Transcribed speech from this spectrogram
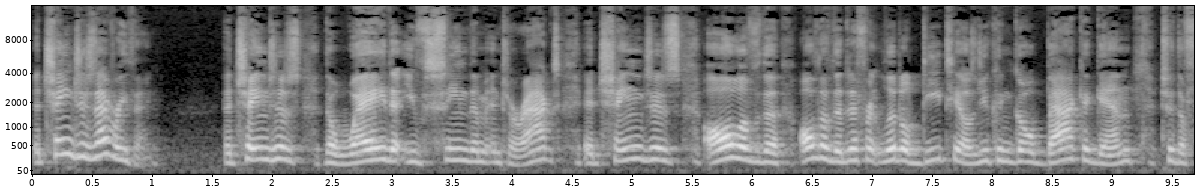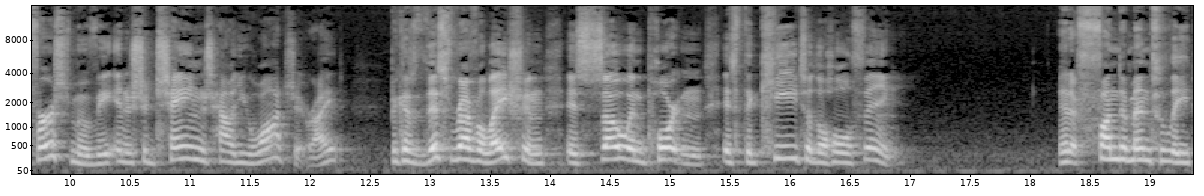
It changes everything. It changes the way that you've seen them interact. It changes all of the all of the different little details. You can go back again to the first movie and it should change how you watch it, right? Because this revelation is so important. It's the key to the whole thing. And it fundamentally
